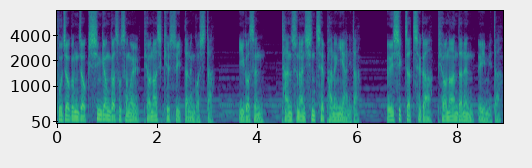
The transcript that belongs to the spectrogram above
부적응적 신경과 소성을 변화시킬 수 있다는 것이다. 이것은 단순한 신체 반응이 아니다. 의식 자체가 변화한다는 의미다.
